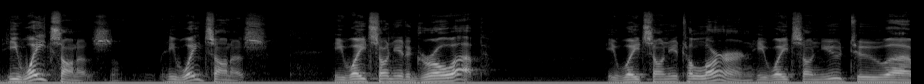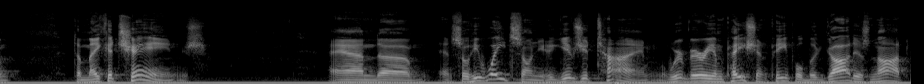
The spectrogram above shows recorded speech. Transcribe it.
He waits on us. He waits on us he waits on you to grow up. He waits on you to learn. He waits on you to, uh, to make a change. And, uh, and so He waits on you. He gives you time. We're very impatient people, but God is not,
